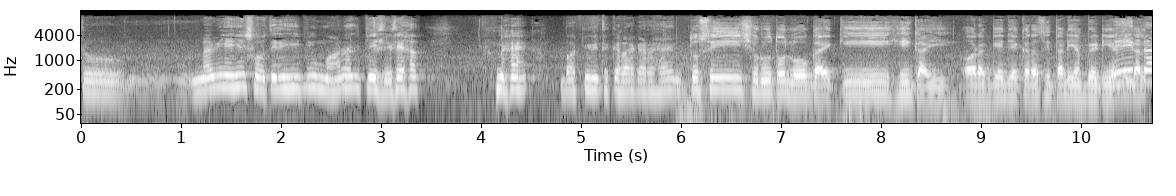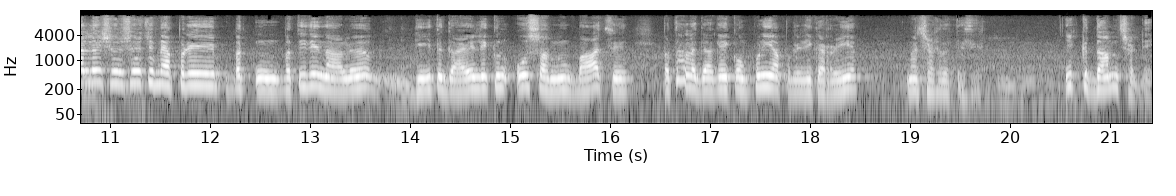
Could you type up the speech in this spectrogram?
ਤੋ ਮੈਂ ਵੀ ਇਹੀ ਸੋਚ ਰਹੀ ਸੀ ਵੀ ਉਹ ਮਹਾਰਾਜ ਭੇਜ ਰਿਹਾ। ਮੈਂ ਬਾਕੀ ਵੀ ਤਾਂ ਕਲਾਕਾਰ ਹੈ ਨਹੀਂ। ਤੁਸੀਂ ਸ਼ੁਰੂ ਤੋਂ ਲੋਕ ਗਾਇਕੀ ਹੀ ਗਾਈ ਔਰ ਅੱਗੇ ਜੇਕਰ ਅਸੀਂ ਤੁਹਾਡੀਆਂ ਬੇਟੀਆਂ ਦੀ ਨਹੀਂ ਗੱਲ ਪਹਿਲੇ ਸ਼ੁਰੂ ਸ਼ੁਰੂ ਚ ਮੈਂ ਆਪਣੇ ਪਤ- ਪਤੀ ਦੇ ਨਾਲ ਗੀਤ ਗਾਏ ਲੇਕਿਨ ਉਹ ਸਾਨੂੰ ਬਾਅਦ ਚ ਪਤਾ ਲੱਗਾ ਕਿ ਕੰਪਨੀ ਆਪਣੇ ਲਈ ਕਰ ਰਹੀ ਹੈ। ਮੈਂ ਛੱਡ ਦਿੱਤੇ ਸੀ। ਇੱਕਦਮ ਛੱਡੇ।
